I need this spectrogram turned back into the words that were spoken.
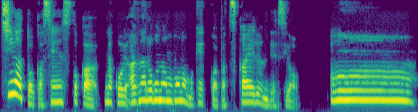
ちわとかセンスとか、まあこういうアナログなものも結構やっぱ使えるんですよ。ああ、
